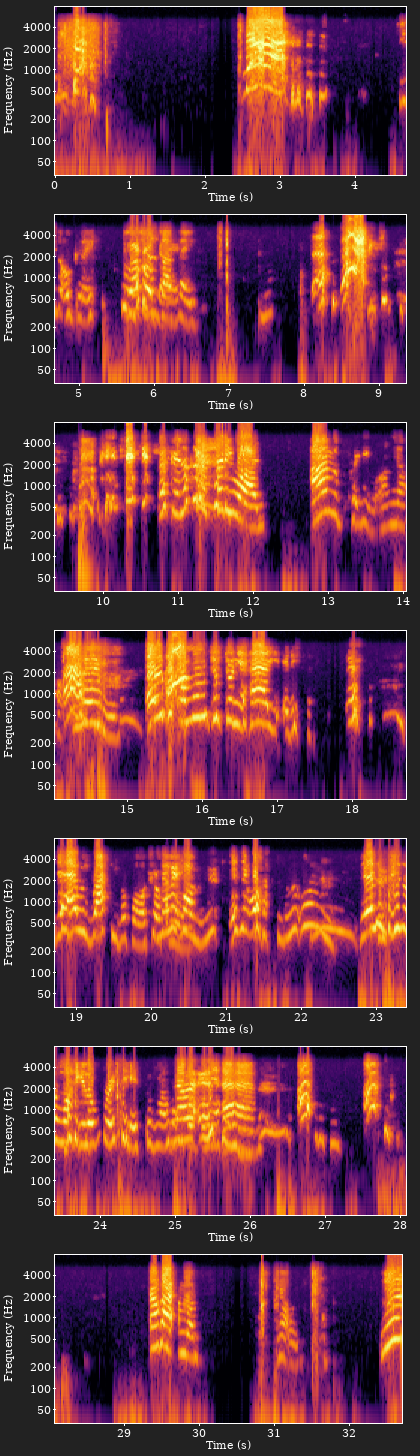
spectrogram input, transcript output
She's ugly. She does that face. okay, look at the pretty one. I'm a pretty one now. Ah. Oh, look at my mum just done your hair, you idiot. your hair was ratty before, trust No, me. it wasn't. Yes, it was. No, it wasn't. The only reason why you look pretty is because my mum No, done your hair. Okay, I'm done. No.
